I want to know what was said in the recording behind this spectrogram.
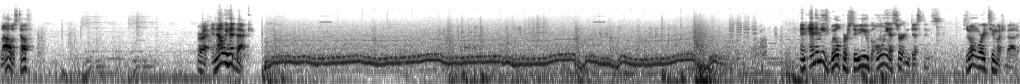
Well, that was tough. Alright, and now we head back. And enemies will pursue you, but only a certain distance. So don't worry too much about it.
